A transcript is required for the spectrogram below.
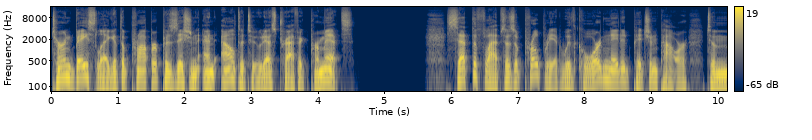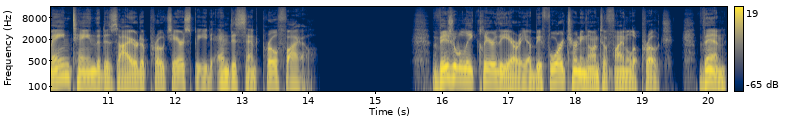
Turn base leg at the proper position and altitude as traffic permits. Set the flaps as appropriate with coordinated pitch and power to maintain the desired approach airspeed and descent profile. Visually clear the area before turning on to final approach. Then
